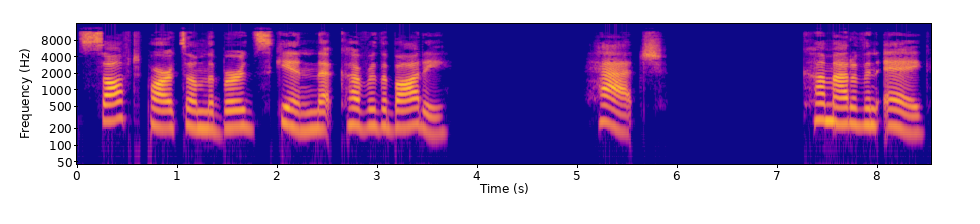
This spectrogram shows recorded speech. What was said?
Soft parts on the bird's skin that cover the body. Hatch. Come out of an egg,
